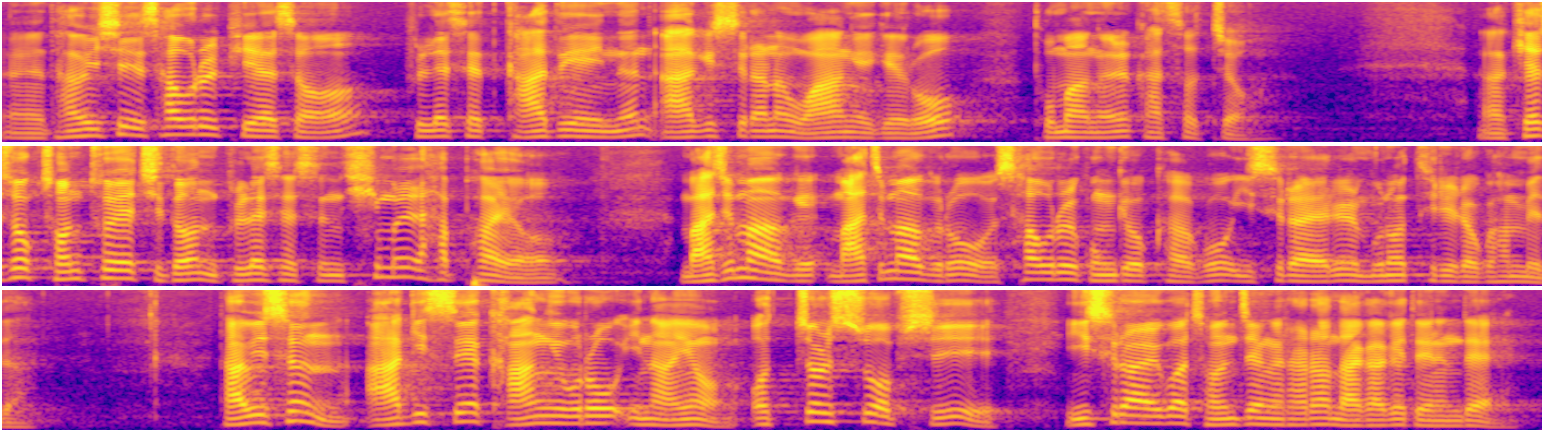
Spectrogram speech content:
네, 다윗이 사울을 피해서 블레셋 가드에 있는 아기스라는 왕에게로 도망을 갔었죠. 아, 계속 전투에 지던 블레셋은 힘을 합하여 마지막에, 마지막으로 사울을 공격하고 이스라엘을 무너뜨리려고 합니다. 다윗은 아기스의 강요로 인하여 어쩔 수 없이 이스라엘과 전쟁을 하러 나가게 되는데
